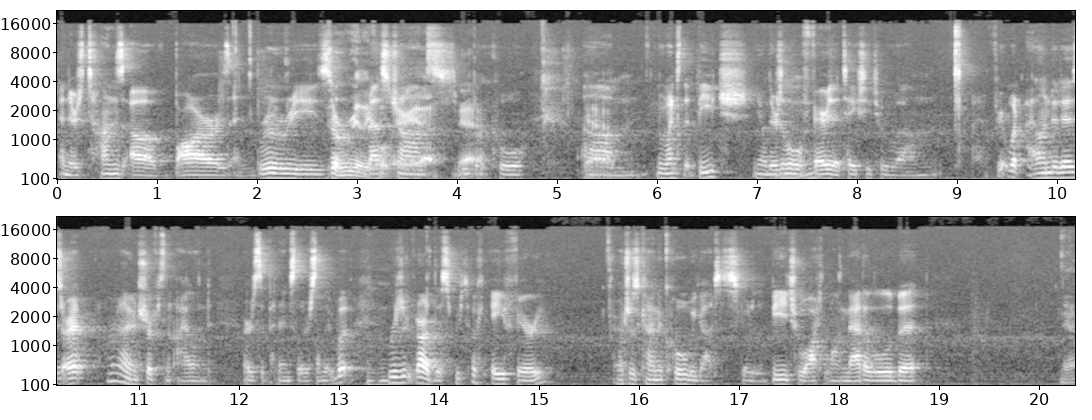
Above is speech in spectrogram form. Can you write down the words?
And there's tons of bars and breweries, it's a really cool restaurants, area, super yeah. cool. Um, we went to the beach. You know, there's a Mm-hmm. little ferry that takes you to, um, I forget what island it is, or I'm not even sure if it's an island or it's a peninsula or something. But Mm-hmm. regardless, we took a ferry, which was kind of cool. We got to just go to the beach, walked along that a little bit. Yeah.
